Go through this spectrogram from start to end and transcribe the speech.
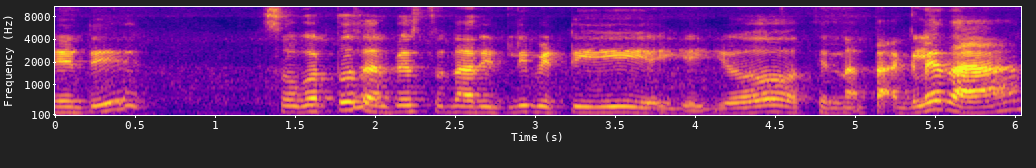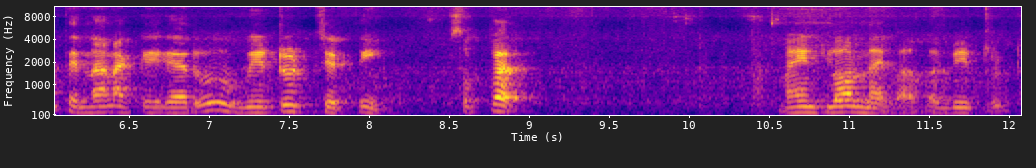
ఏంటి? షుగర్తో చంపేస్తున్నారు ఇడ్లీ పెట్టి. అయ్యయ్యో తిన్నా తగ్గలేదా? తిన్నాను అక్కయ్య గారు. బీట్రూట్ చట్నీ. సూపర్. మా ఇంట్లో ఉన్నాయి బాబా బీట్రూట్.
